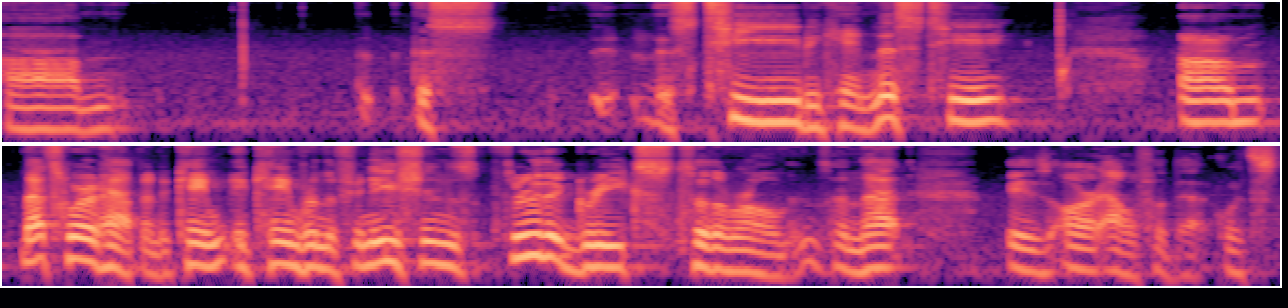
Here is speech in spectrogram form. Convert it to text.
Um, this, this T became this T. Um, that's where it happened. It came, it came from the Phoenicians through the Greeks to the Romans, and that is our alphabet. It's,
